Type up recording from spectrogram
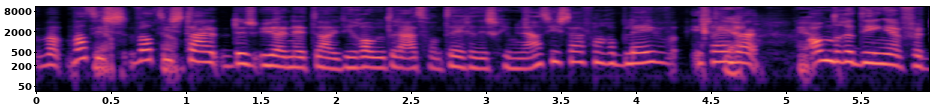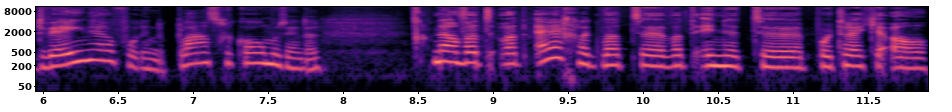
Wat, wat is, wat is daar, dus u zei net, nou, die rode draad van tegen discriminatie is daarvan gebleven. Zijn Ja, daar ja. andere dingen verdwenen, voor in de plaats gekomen? Zijn er... Nou, wat, wat eigenlijk wat, eh, wat in het eh, portretje al...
